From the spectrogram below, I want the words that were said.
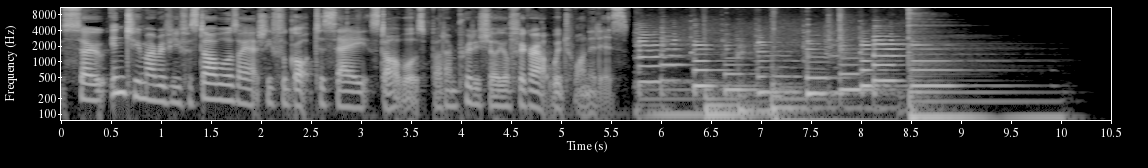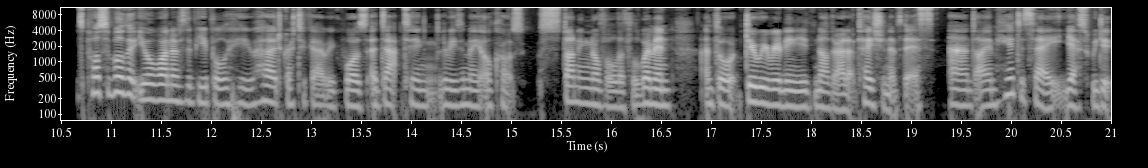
so into my review for Star Wars, I actually forgot to say Star Wars, but I'm pretty sure you'll figure out which one it is. It's possible that you're one of the people who heard Greta Gerwig was adapting Louisa May Alcott's stunning novel Little Women and thought, do we really need another adaptation of this? And I am here to say, yes, we do.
